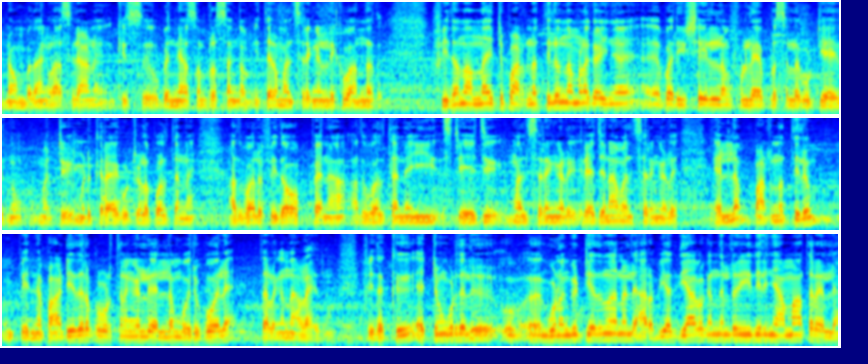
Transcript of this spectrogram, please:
പിന്നെ ഒമ്പതാം ക്ലാസ്സിലാണ് കിസ് ഉപന്യാസം പ്രസംഗം ഇത്തരം മത്സരങ്ങളിലേക്ക് വന്നത്. ഫിദ നന്നായിട്ട് പഠനത്തിലും നമ്മളെ കഴിഞ്ഞ പരീക്ഷയിലെല്ലാം ഫുൾ എ പ്ലസ് ഉള്ള കുട്ടിയായിരുന്നു. മറ്റ് മിടുക്കരായ കുട്ടികളെ പോലെ തന്നെ. അതുപോലെ ഫിദ ഒപ്പന അതുപോലെ തന്നെ ഈ സ്റ്റേജ് മത്സരങ്ങൾ രചനാ മത്സരങ്ങൾ എല്ലാം പഠനത്തിലും പിന്നെ പാഠ്യേതര പ്രവർത്തനങ്ങളിലും എല്ലാം ഒരുപോലെ തിളങ്ങുന്ന ആളായിരുന്നു. ഫിദക്ക് ഏറ്റവും കൂടുതൽ ഗുണം കിട്ടിയതെന്ന് പറഞ്ഞാൽ അറബി അധ്യാപകൻ എന്നുള്ള രീതിയിൽ ഞാൻ മാത്രമല്ല.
